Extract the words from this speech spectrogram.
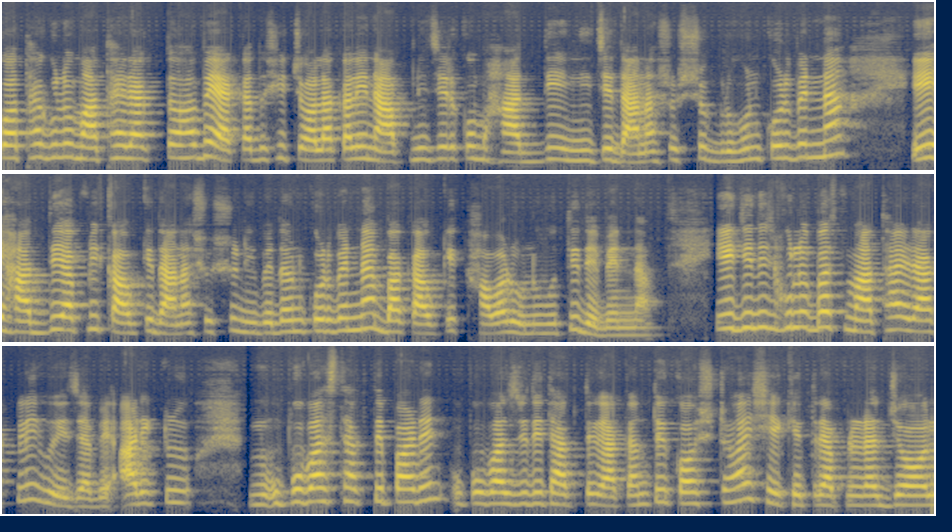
কথাগুলো মাথায় রাখতে হবে, একাদশী চলাকালীন আপনি যেরকম হাত দিয়ে নিচে দানা শস্য গ্রহণ করবেন না, এই হাত দিয়ে আপনি কাউকে দানা শস্য নিবেদন করবেন না বা কাউকে খাওয়ার অনুমতি দেবেন না। এই জিনিসগুলো বাস মাথায় রাখলেই হয়ে যাবে। আর একটু উপবাস থাকতে পারেন। উপবাস যদি থাকতে একান্তই কষ্ট হয়, সেক্ষেত্রে আপনারা জল,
